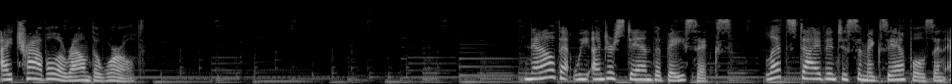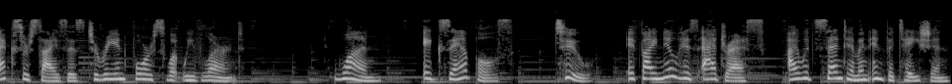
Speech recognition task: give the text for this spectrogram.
I travel around the world. Now that we understand the basics, let's dive into some examples and exercises to reinforce what we've learned. 1. Examples. 2. If I knew his address, I would send him an invitation.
